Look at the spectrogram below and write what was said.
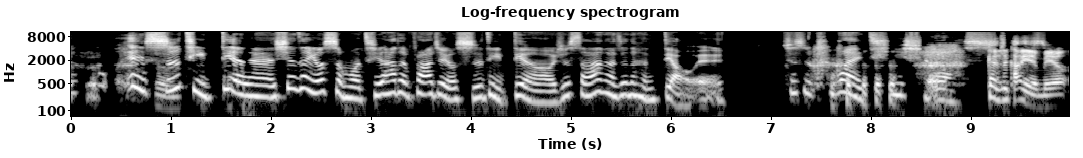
哎，实体店哎、现在有什么其他的 project 有实体店啊？我觉得 Solana 真的很屌哎、欸，就是卖 T 恤啊。但是他也没有，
